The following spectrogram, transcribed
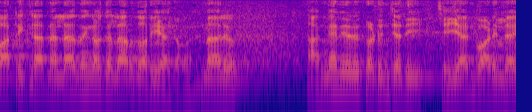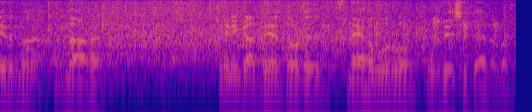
പാർട്ടിക്കാരനല്ല നിങ്ങൾക്ക് എല്ലാവർക്കും അറിയാലോ. എന്നാലും അങ്ങനെ ഒരു കടുംചതി ചെയ്യാൻ പാടില്ലായിരുന്നു എന്നാണ് എനിക്ക് അദ്ദേഹത്തോട് സ്നേഹപൂർവം ഉപദേശിക്കാനുള്ളത്.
